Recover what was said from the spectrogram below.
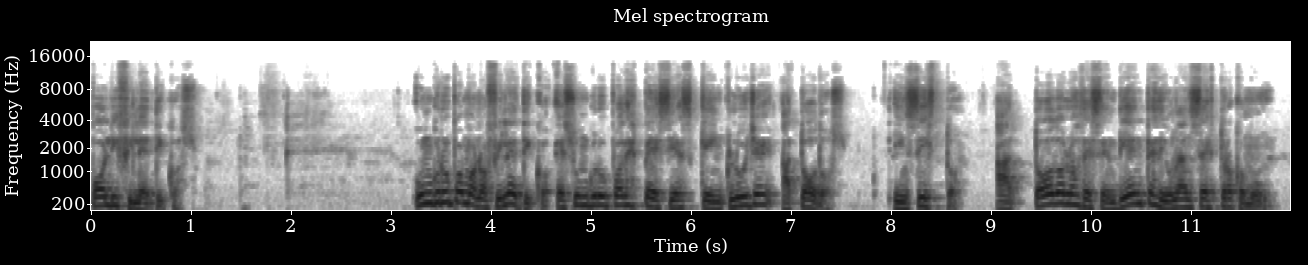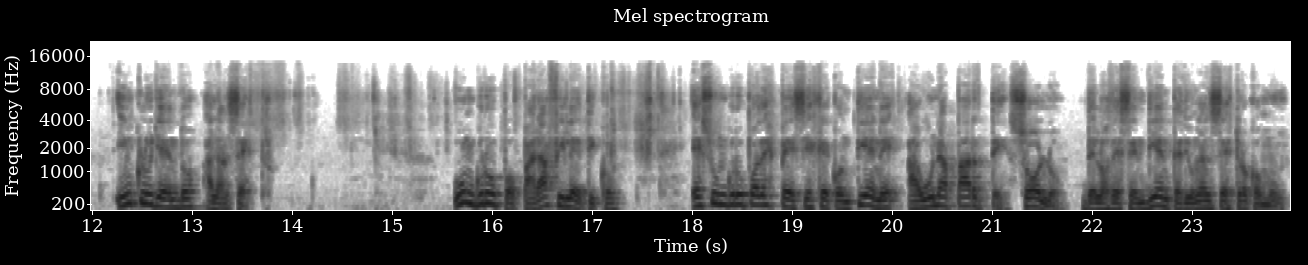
polifiléticos. Un grupo monofilético es un grupo de especies que incluye a todos, insisto, a todos los descendientes de un ancestro común, incluyendo al ancestro. Un grupo parafilético es un grupo de especies que contiene a una parte solo de los descendientes de un ancestro común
